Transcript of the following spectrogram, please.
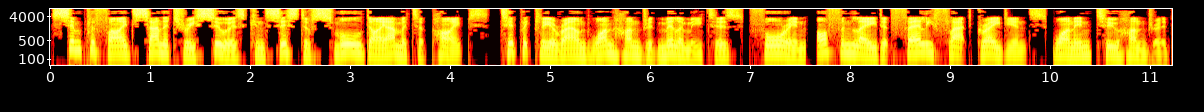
Simplified sanitary sewers consist of small diameter pipes, typically around 100 mm 4 in, often laid at fairly flat gradients 1 in 200.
